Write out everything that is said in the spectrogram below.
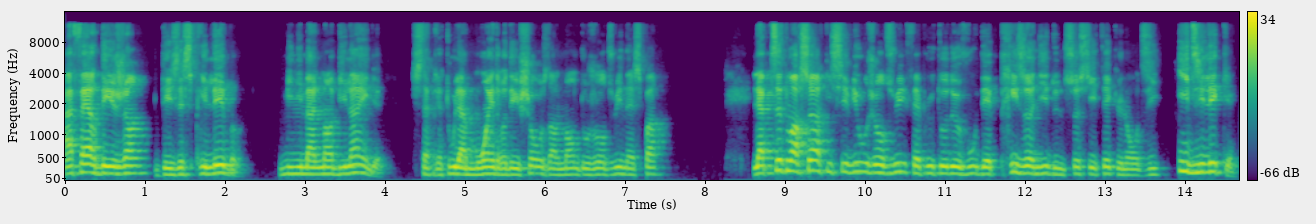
à faire des gens des esprits libres, minimalement bilingues. C'est après tout la moindre des choses dans le monde d'aujourd'hui, n'est-ce pas? La petite noirceur qui sévit aujourd'hui fait plutôt de vous des prisonniers d'une société que l'on dit idyllique.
